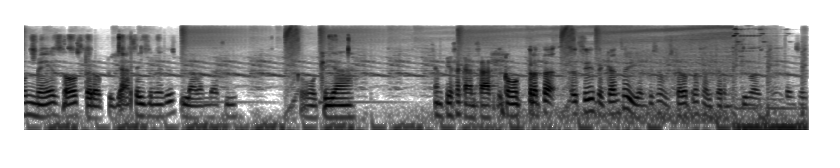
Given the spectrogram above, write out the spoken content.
un mes, dos, pero pues ya seis meses, pues la banda así. Como que ya Se empieza a cansar. como trata, sí, se cansa y empieza a buscar otras alternativas, ¿no? Entonces,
